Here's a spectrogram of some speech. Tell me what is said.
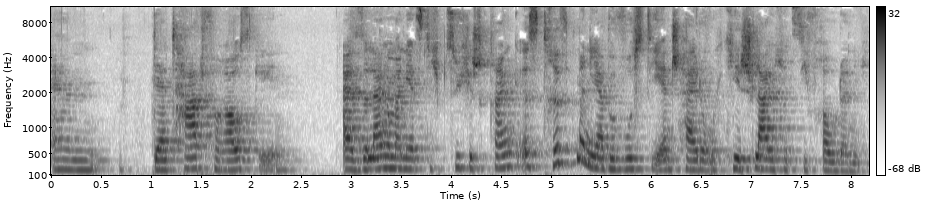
ähm, der Tat vorausgehen. Also solange man jetzt nicht psychisch krank ist, trifft man ja bewusst die Entscheidung, okay, schlage ich jetzt die Frau oder nicht.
